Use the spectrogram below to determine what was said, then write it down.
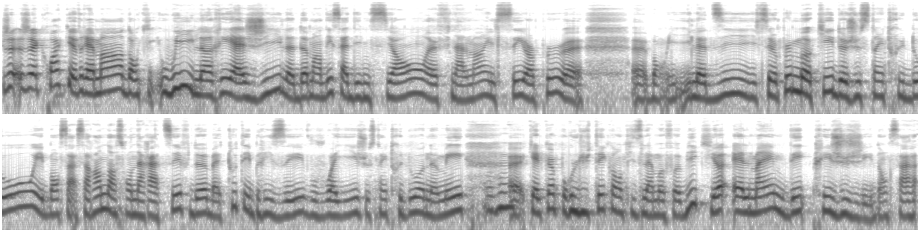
je, crois que vraiment, donc oui, il a réagi, il a demandé sa démission. Euh, finalement, il s'est un peu, euh, euh, bon, il a dit, il s'est un peu moqué de Justin Trudeau. Et bon, ça, ça rentre dans son narratif de ben, tout est brisé. Vous voyez, Justin Trudeau a nommé mm-hmm. quelqu'un pour lutter contre l'islamophobie qui a elle-même des préjugés. Donc, ça,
